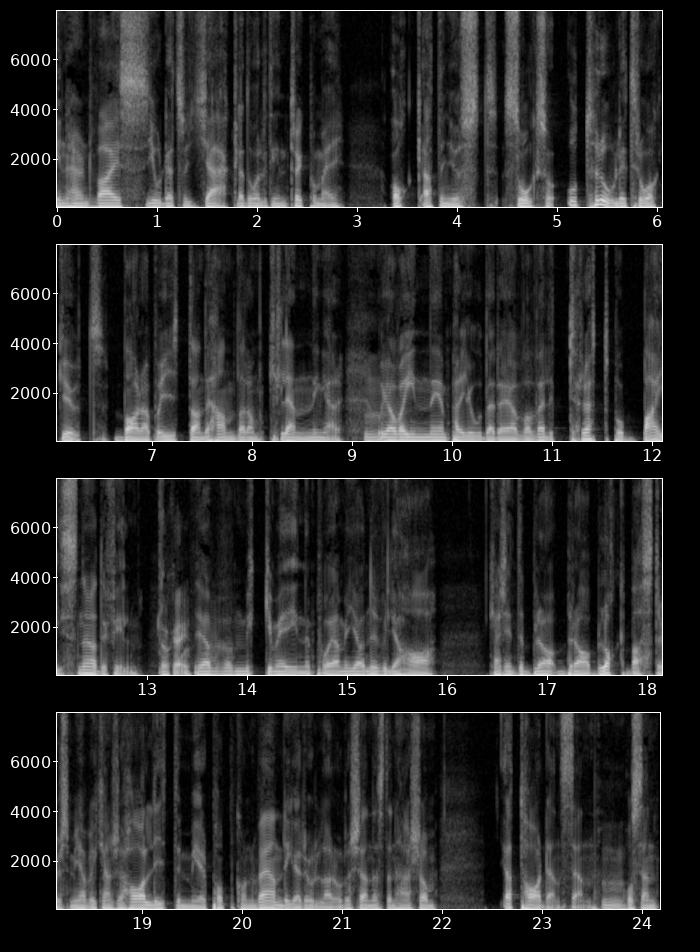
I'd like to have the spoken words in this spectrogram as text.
Inherent Vice gjorde ett så jäkla dåligt intryck på mig. Och att den just såg så otroligt tråkig ut bara på ytan. Det handlade om klänningar. Mm. Och jag var inne i en period där jag var väldigt trött på bajsnödig film. Okej. Jag var mycket mer inne på, ja men jag, nu vill jag ha kanske inte bra, bra blockbusters, men jag vill kanske ha lite mer popcornvänliga rullar och då kändes den här som, jag tar den sen. Mm. Och sen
